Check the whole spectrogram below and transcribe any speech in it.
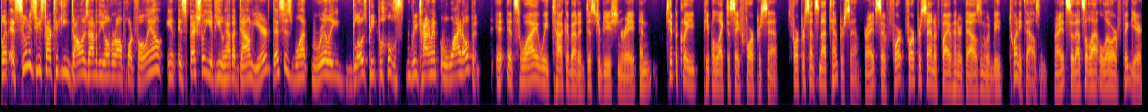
But as soon as you start taking dollars out of the overall portfolio, and especially if you have a down year, this is what really blows people's retirement wide open. It, it's why we talk about a distribution rate, and typically people like to say four percent. Four percent is not ten percent, right? So four four percent of five hundred thousand would be twenty thousand, right? So that's a lot lower figure.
